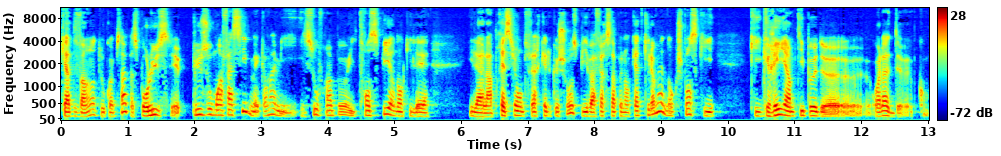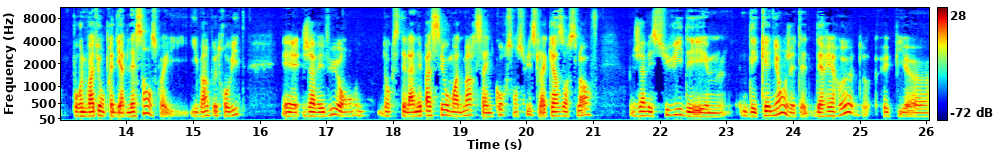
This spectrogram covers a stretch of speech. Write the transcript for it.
4,20 ou comme ça, parce que pour lui c'est plus ou moins facile, mais quand même il, souffre un peu, il transpire, donc il, est, il a l'impression de faire quelque chose, puis il va faire ça pendant 4 km. Donc je pense qu'il qui grille un petit peu de voilà de pour une voiture on pourrait dire de l'essence quoi. Il, va un peu trop vite. Et j'avais vu on, donc c'était l'année passée au mois de mars à une course en Suisse la Kaiserslautern. J'avais suivi des des Kenyans j'étais derrière eux et puis euh,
